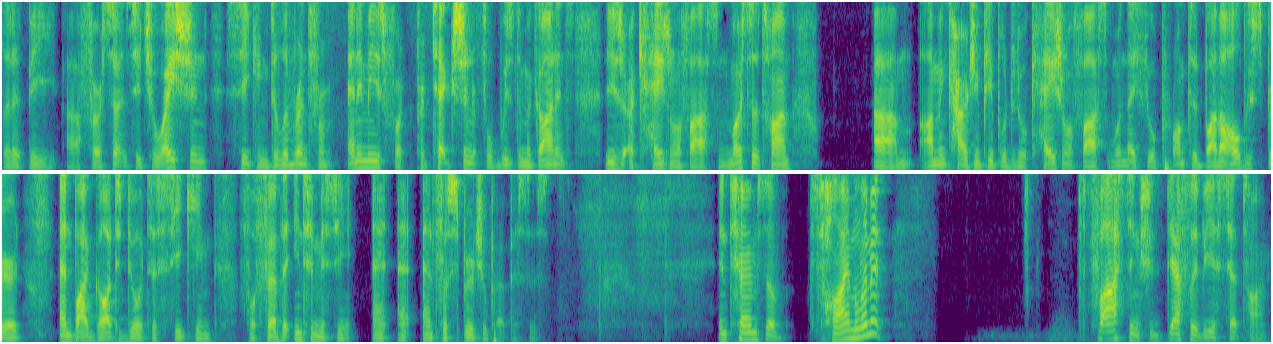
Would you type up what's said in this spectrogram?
Let it be uh, for a certain situation, seeking deliverance from enemies, for protection, for wisdom and guidance. These are occasional fasts. And most of the time, um, I'm encouraging people to do occasional fast when they feel prompted by the Holy Spirit and by God to do it to seek Him for further intimacy and, and, and for spiritual purposes. In terms of time limit, fasting should definitely be a set time.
